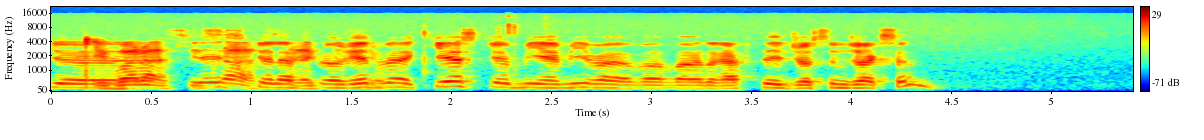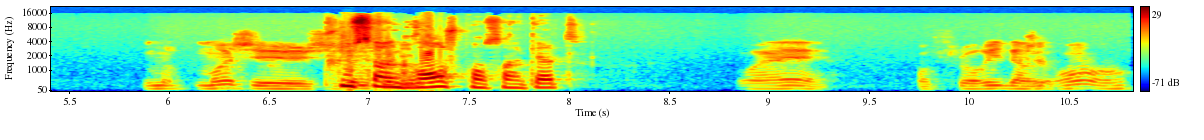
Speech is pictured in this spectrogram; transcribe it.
que, Et voilà, qui est -ce que la, la Floride va, qui est-ce que Miami va, va, va, drafter? Justin Jackson? Moi, j'ai. Plus un grand, je pense, un 4. Ouais, en Floride, un Je... grand. Hein.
